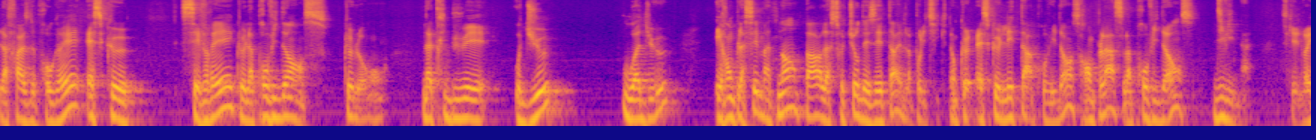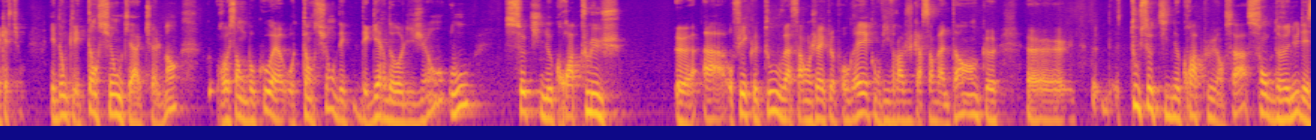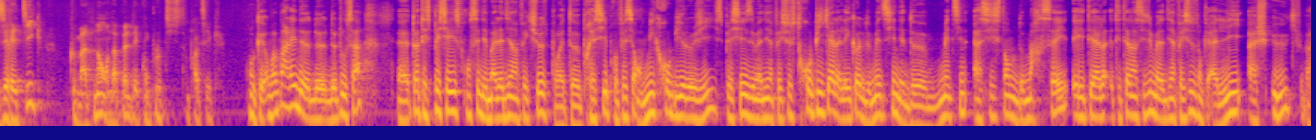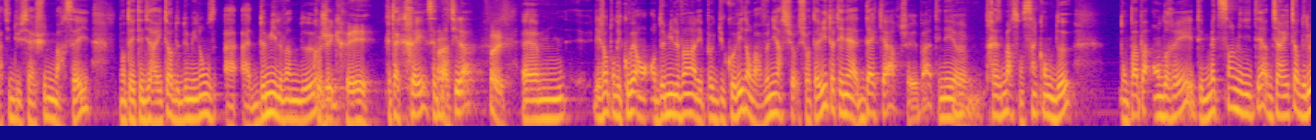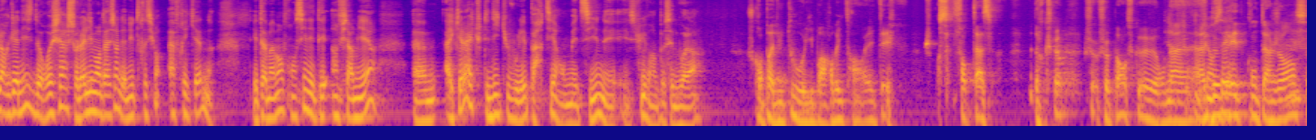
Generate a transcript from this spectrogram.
la phase de progrès, est-ce que c'est vrai que la providence que l'on attribuait au Dieu ou à Dieu est remplacée maintenant par la structure des États et de la politique? Donc est-ce que l'État-providence remplace la providence divine? Ce qui est une vraie question. Et donc les tensions qu'il y a actuellement ressemblent beaucoup aux tensions des, guerres de religion où ceux qui ne croient plus euh, au fait que tout va s'arranger avec le progrès, qu'on vivra jusqu'à 120 ans, que euh, tous ceux qui ne croient plus en ça sont devenus des hérétiques que maintenant on appelle des complotistes en pratique. Ok, on va parler de tout ça. Euh, toi, tu es spécialiste français des maladies infectieuses, pour être précis, professeur en microbiologie, spécialiste des maladies infectieuses tropicales à l'école de médecine et de médecine assistante de Marseille. Et tu étais à l'Institut de maladies infectieuses, donc à l'IHU, qui fait partie du CHU de Marseille, dont tu as été directeur de 2011 à, à 2022. Que j'ai créé. Que tu as créé, cette Ouais. partie-là Ouais. Euh, les gens t'ont découvert en, en 2020 à l'époque du Covid. On va revenir sur, sur ta vie. Toi, t'es né à Dakar, je savais pas. T'es né euh, 13 mars en 52. Ton papa André était médecin militaire, directeur de l'organisme de recherche sur l'alimentation et la nutrition africaine. Et ta maman Francine était infirmière. Euh, à quel âge tu t'es dit que tu voulais partir en médecine et, et suivre un peu cette voie-là? Je ne crois pas du tout au libre arbitre en réalité. Je pense à un fantasme. Donc euh, je, je pense qu'on a un degré de contingence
